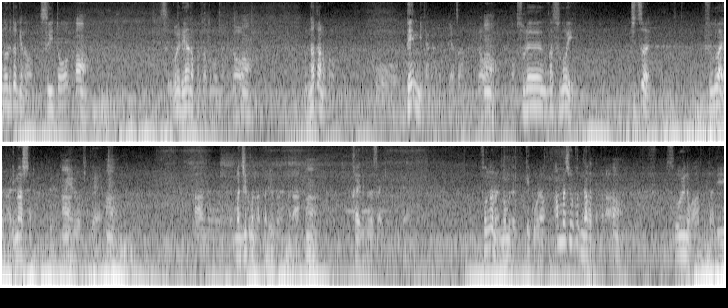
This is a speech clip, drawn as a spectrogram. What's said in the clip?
乗る時の水筒？うん。すごいレアなことだと思うんだけど、うん。中のこのこう弁みたいなやつなんだけど、うん。それがすごい実は不具合がありましたとか言ってメールが来て、うん。あのまあ、事故になったらよくないからうん。変えてくださいと言って。そんなの今まで結構俺はあんまりそういうことなかったから、うん。そういうのがあったり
